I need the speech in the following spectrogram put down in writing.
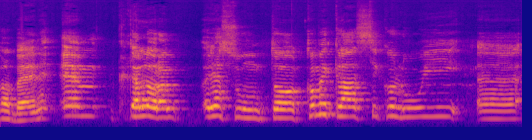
Va bene. Ehm, allora, riassunto, come classico lui eh,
